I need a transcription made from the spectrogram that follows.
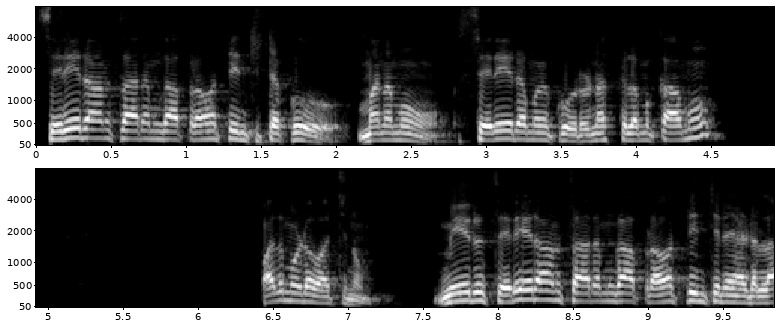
శరీరానుసారంగా ప్రవర్తించుటకు మనము శరీరమునకు రుణస్థులము కాము. పదమూడవ వచనం మీరు శరీరానుసారంగా ప్రవర్తించిన ఎడల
